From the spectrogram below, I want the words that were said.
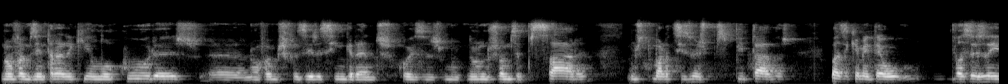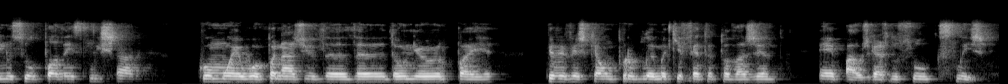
não vamos entrar aqui em loucuras, uh, não vamos fazer assim grandes coisas, não nos vamos apressar, vamos tomar decisões precipitadas. Basicamente é o, vocês aí no Sul podem se lixar, como é o apanágio da, da, da União Europeia, cada vez que há um problema que afeta toda a gente, é pá, os gajos do Sul que se lixam.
